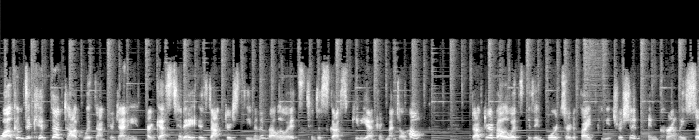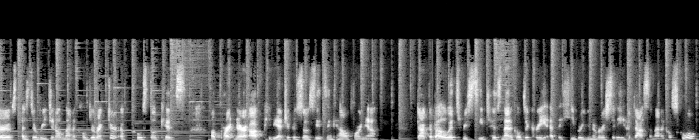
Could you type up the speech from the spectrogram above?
Welcome to Kids Talk with Dr. Jenny. Our guest today is Dr. Stephen Abelowitz to discuss pediatric mental health. Dr. Abelowitz is a board certified pediatrician and currently serves as the regional medical director of Coastal Kids, a partner of Pediatric Associates in California. Dr. Abelowitz received his medical degree at the Hebrew University Hadassah Medical School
